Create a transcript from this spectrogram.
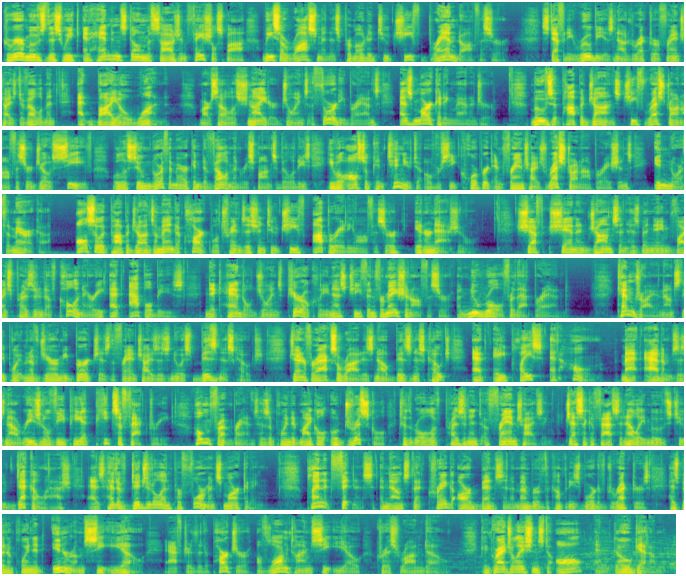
Career moves this week at Hand and Stone Massage and Facial Spa. Lisa Rossman is promoted to Chief Brand Officer. Stephanie Ruby is now Director of Franchise Development at Bio One. Marcella Schneider joins Authority Brands as Marketing Manager. Moves at Papa John's, Chief Restaurant Officer Joe Sieve will assume North American development responsibilities. He will also continue to oversee corporate and franchise restaurant operations in North America. Also at Papa John's, Amanda Clark will transition to Chief Operating Officer International. Chef Shannon Johnson has been named Vice President of Culinary at Applebee's. Nick Handel joins PuroClean as Chief Information Officer, a new role for that brand. ChemDry announced the appointment of Jeremy Birch as the franchise's newest business coach. Jennifer Axelrod is now business coach at A Place at Home. Matt Adams is now regional VP at Pizza Factory. Homefront Brands has appointed Michael O'Driscoll to the role of president of franchising. Jessica Fasinelli moves to Deka Lash as head of digital and performance marketing. Planet Fitness announced that Craig R. Benson, a member of the company's board of directors, has been appointed interim CEO after the departure of longtime CEO Chris Rondeau. Congratulations to all, and go get 'em.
